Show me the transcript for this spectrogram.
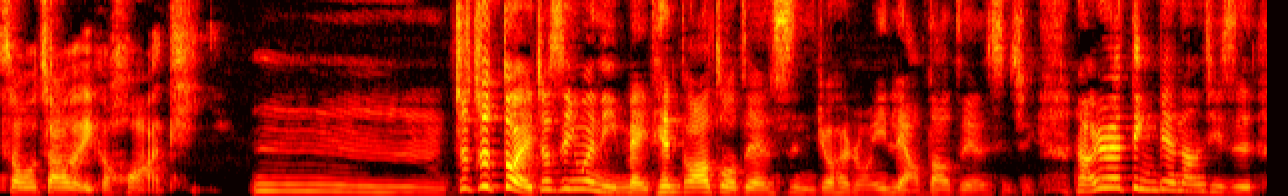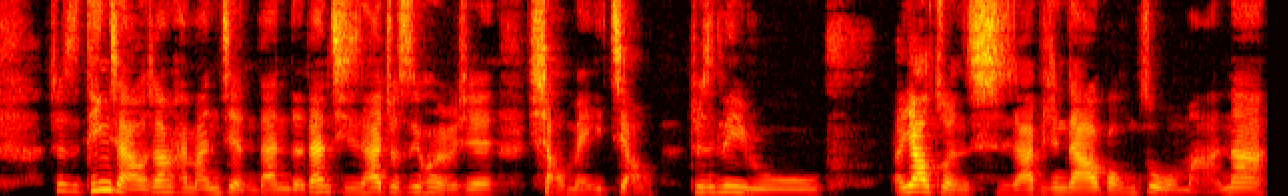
周遭的一个话题。嗯，就就对，就是因为你每天都要做这件事，你就很容易聊到这件事情。然后，因为订便当其实就是听起来好像还蛮简单的，但其实它就是会有一些小眉角，就是例如呃要准时啊，毕竟大家要工作嘛。那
